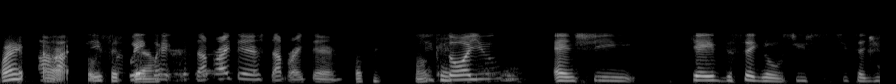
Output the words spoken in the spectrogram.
Right? All Uh-huh. right. So we sit Wait, down. wait, stop right there. Stop right there. Okay. She Okay. saw you, and she gave the signals. You, she said, "You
